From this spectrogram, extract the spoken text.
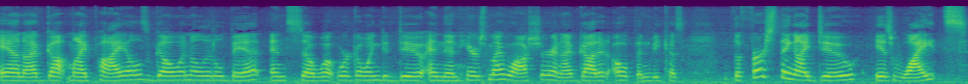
and I've got my piles going a little bit. And so, what we're going to do, and then here's my washer, and I've got it open because the first thing I do is whites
